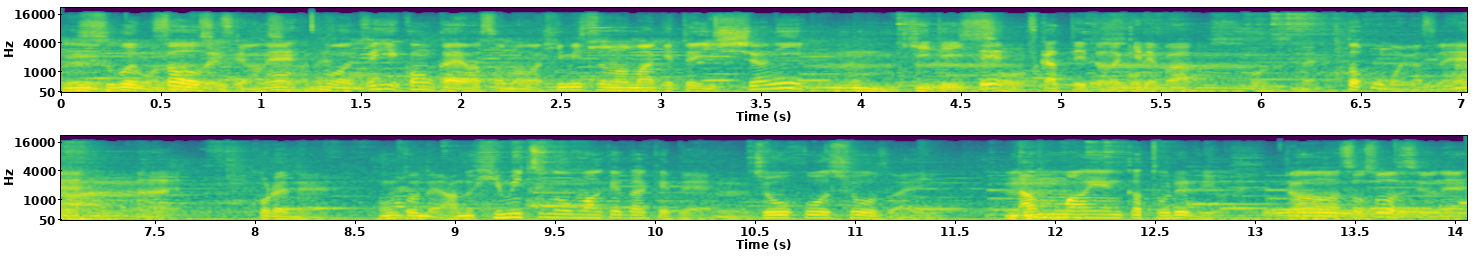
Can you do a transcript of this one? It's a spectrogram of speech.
うん。すごいものそうがついてですよね。ますよね、もうぜひ今回はその秘密の負けと一緒に聞いていて使っていただければと思いますね、はい。これね本当ねあの秘密のおまけだけで情報商材何万円か取れるよね、あーそうそうですよね。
